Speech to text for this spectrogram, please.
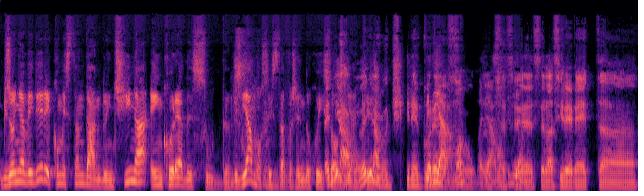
Bisogna vedere come sta andando in Cina e in Corea del Sud. Vediamo se sta facendo quei soldi. Vediamo, anche vediamo in Cina e in Corea del Sud, vediamo, se, vediamo. se- se la sirenetta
